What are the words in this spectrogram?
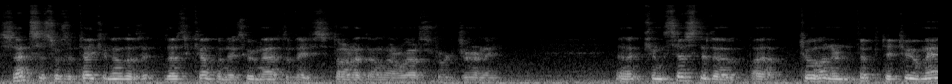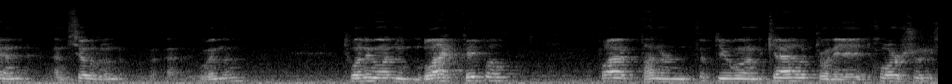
census was taken of this, company soon after they started on their westward journey. And it consisted of uh, 252 men and children, uh, women, 21 black people, 551 cattle, 28 horses,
